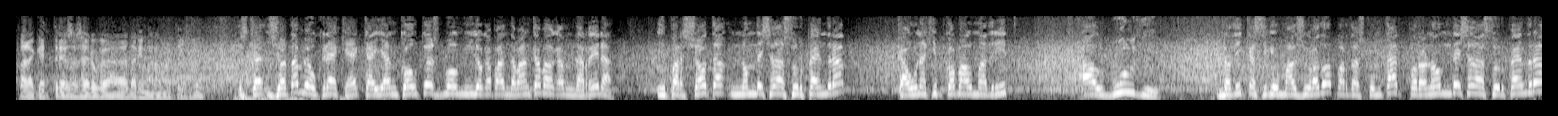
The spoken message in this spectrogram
per aquest 3 a 0 que tenim ara mateix. Eh? És que jo també ho crec, eh? que Jan Couto és molt millor cap endavant que cap endarrere. I per això no em deixa de sorprendre que un equip com el Madrid el vulgui. No dic que sigui un mal jugador, per descomptat, però no em deixa de sorprendre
